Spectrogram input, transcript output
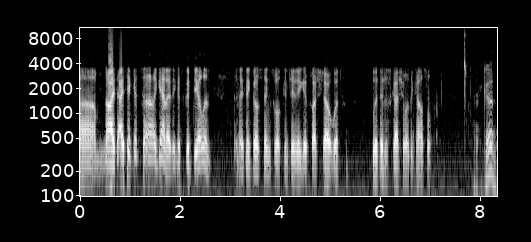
um, no, I, I think it's uh, again, I think it's a good deal, and and I think those things will continue to get fleshed out with with the discussion with the council. Very good.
